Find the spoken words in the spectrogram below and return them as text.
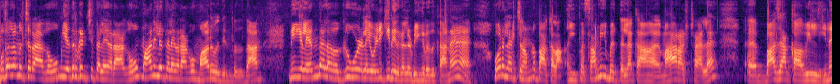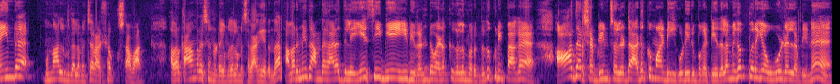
முதலமைச்சராகவும் எதிர்க்கட்சி தலைவராகவும் மாநில தலைவராகவும் மாறுவது என்பது தான் நீங்கள் எந்த அளவுக்கு ஊழலை ஒழிக்கிறீர்கள் அப்படிங்கிறதுக்கான ஒரு லட்சணம்னு பார்க்கலாம். இப்போ சமீபத்தில் கா மகாராஷ்டிராவில் பாஜகவில் இணைந்த முன்னாள் முதலமைச்சர் அசோக் சவான். அவர் காங்கிரசினுடைய முதலமைச்சராக இருந்தார். அவர் மீது அந்த காலத்திலேயே சிபிஐ இடி ரெண்டு வழக்குகளும் இருந்தது. குறிப்பாக ஆதர்ஷ் அப்படின்னு சொல்லிட்டு அடுக்குமாடி குடியிருப்பு கட்டியதில் மிகப்பெரிய ஊழல் அப்படின்னு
